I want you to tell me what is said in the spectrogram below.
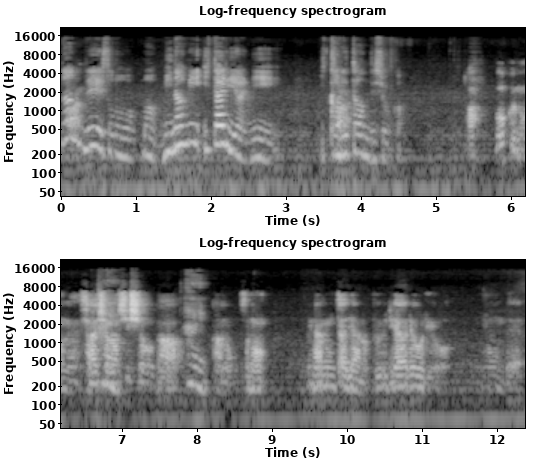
なんで、その、まあ、南イタリアに行かれたんでしょうか？あ、僕のね、最初の師匠が、はい。あの、その、南イタリアのプーリア料理を日本で、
